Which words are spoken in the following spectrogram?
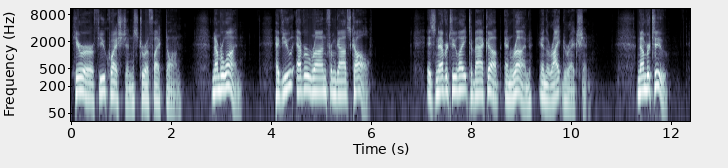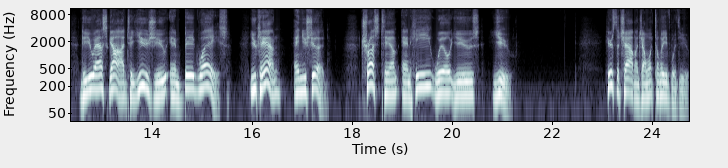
here are a few questions to reflect on. Number one, have you ever run from God's call? It's never too late to back up and run in the right direction. Number two, do you ask God to use you in big ways? You can, and you should. Trust Him, and He will use you. Here's the challenge I want to leave with you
